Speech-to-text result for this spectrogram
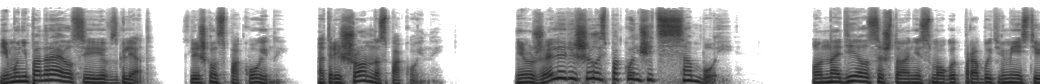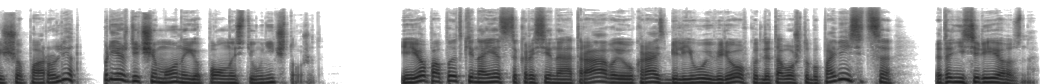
Ему не понравился ее взгляд. Слишком спокойный. Отрешенно спокойный. Неужели решилась покончить с собой? Он надеялся, что они смогут пробыть вместе еще пару лет, прежде чем он ее полностью уничтожит. Ее попытки наесться крысиной отравы и украсть бельевую веревку для того, чтобы повеситься, это несерьезно.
